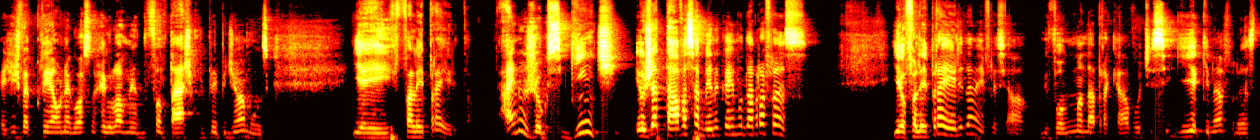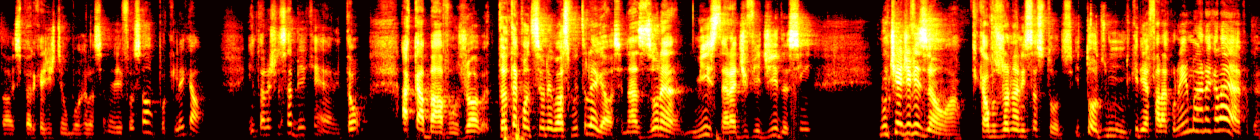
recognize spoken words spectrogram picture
a gente vai criar um negócio no regulamento Fantástico para ele pedir uma música. E aí falei para ele, tal. Aí no jogo seguinte, eu já estava sabendo que eu ia mudar para França. E eu falei para ele também, falei assim, ó, vou me mandar para cá, vou te seguir aqui na França, tal. Espero que a gente tenha um bom relacionamento. Ele falou assim, ó, pô, que legal. Então a gente já sabia quem era. Então acabavam os jogos, tanto aconteceu um negócio muito legal, assim, na zona mista era dividida assim, não tinha divisão, ó, ficavam os jornalistas todos. E todo mundo queria falar com o Neymar naquela época.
